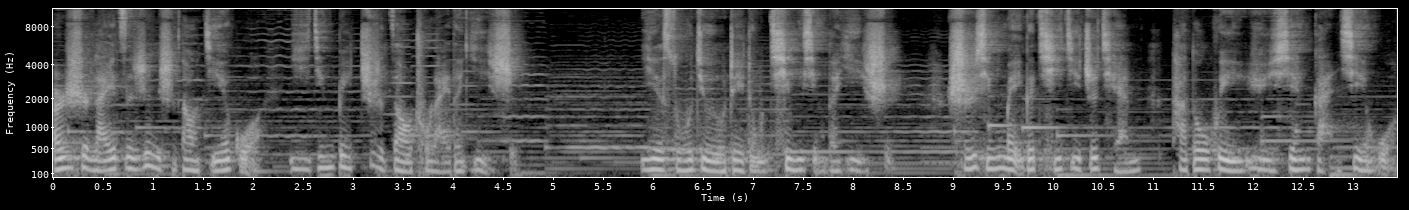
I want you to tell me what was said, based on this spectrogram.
而是来自认识到结果已经被制造出来的意识。耶稣就有这种清醒的意识，实行每个奇迹之前，他都会预先感谢我。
